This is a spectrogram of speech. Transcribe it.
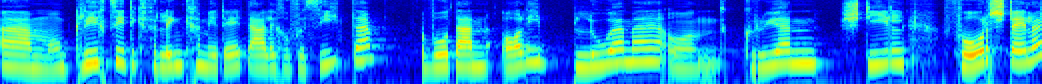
Ähm, und gleichzeitig verlinken wir dort eigentlich auf eine Seite, wo dann alle Blumen und Grünstil vorstellen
